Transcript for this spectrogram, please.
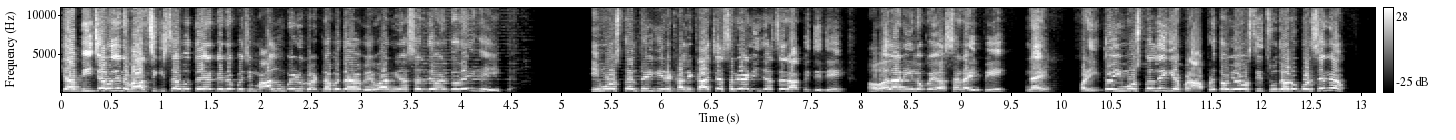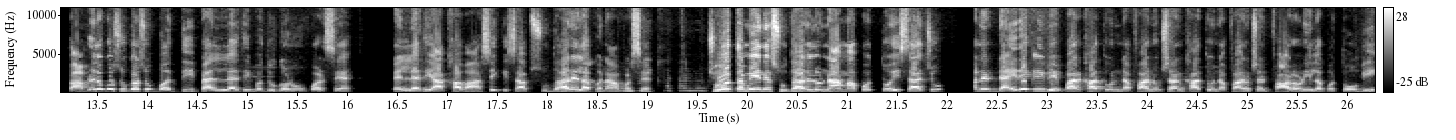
કે આ બિચારો છે ને વાર્ષિક હિસાબો તૈયાર કર્યા પછી માલુમ પડ્યું કે આટલા બધા વ્યવહારની અસર દેવાની તો રહી ગઈ ઇમોશનલ થઈ ગઈ ને ખાલી કાચા સળિયાની જ અસર આપી દીધી. હવાલાની એ લોકોએ અસર આપી નહીં. પણ એ તો ઇમોશનલ થઈ ગયા, પણ આપણે તો વ્યવસ્થિત સુધારવું પડશે ને. તો આપણે લોકો શું કરશું? બધી પહેલેથી બધું ગણવું પડશે. પહેલેથી આખા વાર્ષિક હિસાબ સુધારેલા બનાવવા પડશે. જો તમે એને સુધારેલું નામ આપો તોય સાચું. અને ડાયરેક્ટલી વેપાર ખાતું, નફા નુકસાન ખાતું, નફા નુકસાન ફાળવણી લખો તો બી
